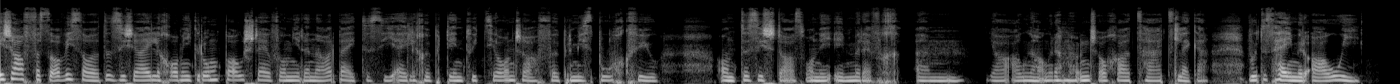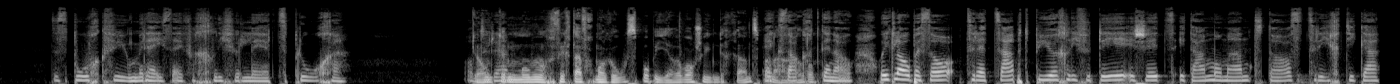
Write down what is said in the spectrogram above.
ich arbeite sowieso, das ist eigentlich auch meine Grundbaustelle von meiner Arbeit, dass ich eigentlich über die Intuition arbeite, über mein Bauchgefühl. Und das ist das, was ich immer einfach, ähm, ja, allen anderen Menschen auch ans Herz legen kann. Weil das haben wir alle. Das Bauchgefühl. Wir haben es einfach ein bisschen verlehrt zu brauchen. Oder, ja, und dann ähm, muss man vielleicht einfach mal ausprobieren, wahrscheinlich ganz banal. Exakt, oder? genau. Und ich glaube, so, das Rezeptbüchli für dich ist jetzt in dem Moment das, das Richtige,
